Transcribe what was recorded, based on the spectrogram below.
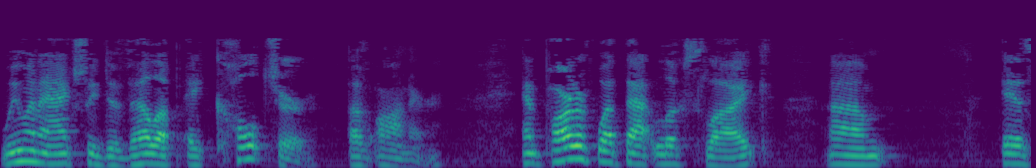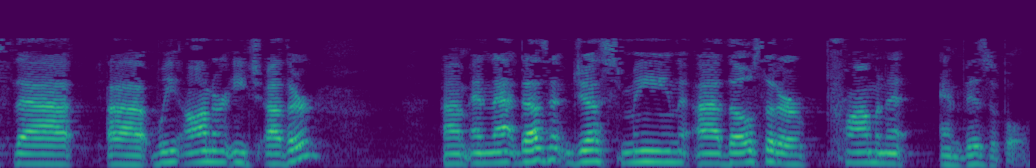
we want to actually develop a culture of honor. And part of what that looks like um, is that uh, we honor each other. Um, and that doesn't just mean uh, those that are prominent and visible.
